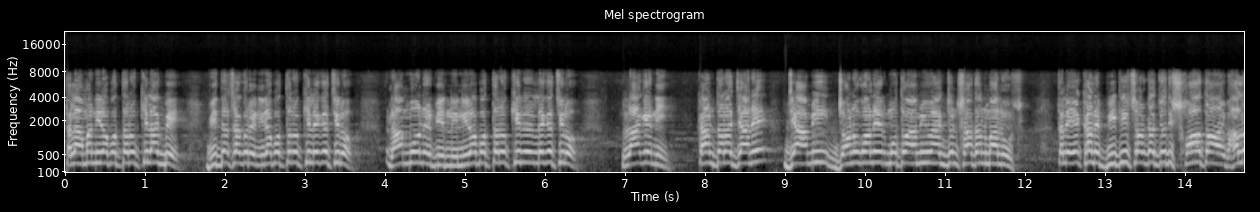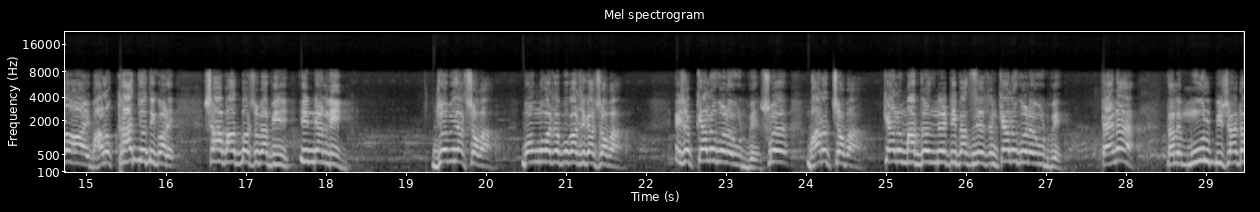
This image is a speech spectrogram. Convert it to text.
তাহলে আমার নিরাপত্তা রক্ষী লাগবে। বিদ্যাসাগরে নিরাপত্তা রক্ষী লেগেছিল। রামমোহনের নিরাপত্তা রক্ষী লেগেছিল। লাগেনি। কারণ তারা জানে যে আমি জনগণের মতো, আমিও একজন সাধারণ মানুষ। তাহলে এখানে ব্রিটিশ সরকার যদি সৎ হয়, ভালো হয়, ভালো কাজ যদি করে, সারা ভারতবর্ষব্যাপী ইন্ডিয়ান লিগ, জমিদার সভা, বঙ্গভাষা প্রকাশিকার সভা এসব কেন গড়ে উঠবে? ভারত সভা, কেন মাদ্রাস নেটিভ অ্যাসোসিয়েশন কেন গড়ে উঠবে? তাই না? তাহলে মূল বিষয়টা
